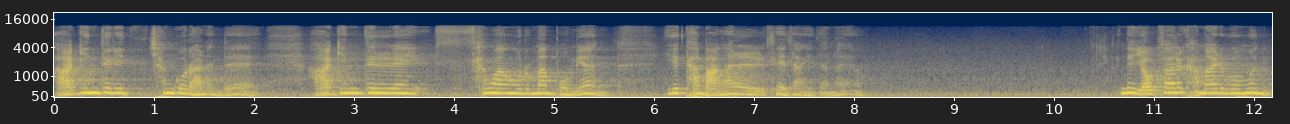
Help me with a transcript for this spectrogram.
악인들이 창고를 하는데 악인들의 상황으로만 보면 이게 다 망할 세상이잖아요. 근데 역사를 가만히 보면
